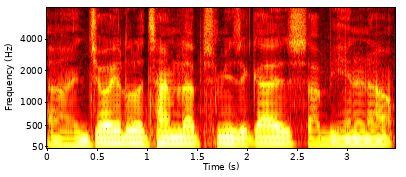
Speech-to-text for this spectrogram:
uh, enjoy a little time lapse music, guys. I'll be in and out.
